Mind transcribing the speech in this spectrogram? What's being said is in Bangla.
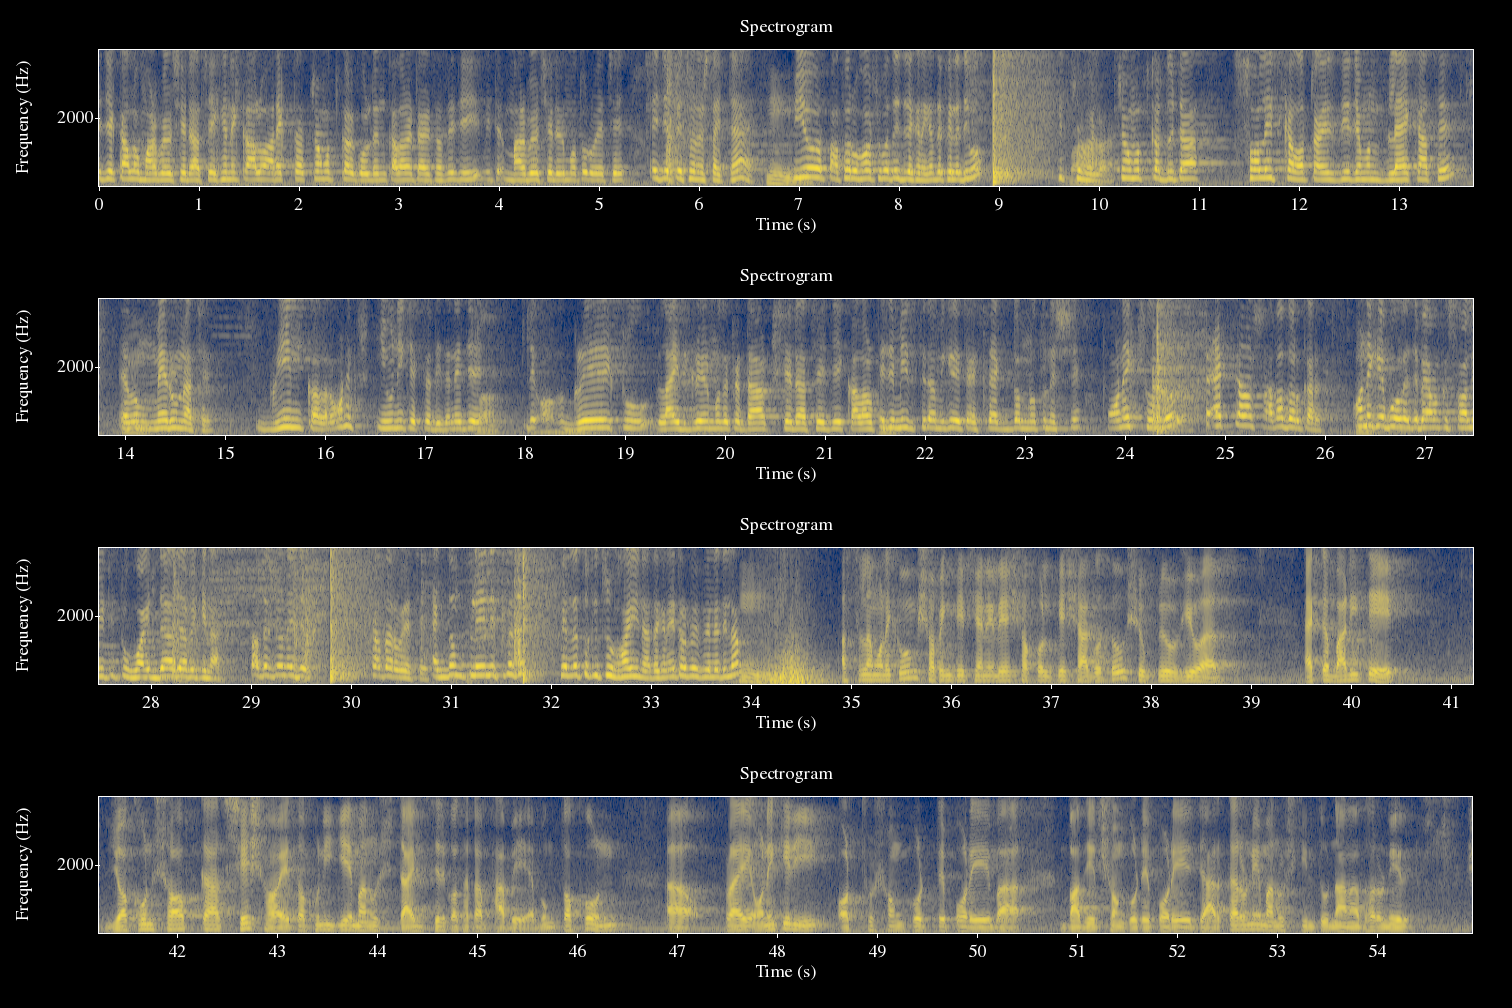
এই যে কালো মার্বেল শেড আছে এখানে কালো আরেকটা চমৎকার গোল্ডেন কালারের টাইলস আছে যে মার্বেল শেডের মতো রয়েছে। এই যে পেছনের সাইডটা হ্যাঁ? পিওর পাথর হওয়ার সুবাদে দেখেন এখান থেকে ফেলে দিব। কিচ্ছু হলো না। চমৎকার দুইটা সলিড কালার টাইলস দিয়ে যেমন ব্ল্যাক আছে এবং মেরুন আছে। গ্রিন কালার অনেক ইউনিক একটা ডিজাইন এই যে গ্রে একটু লাইট গ্রে এর মধ্যে একটা ডার্ক শেড আছে যে কালার এই যে মির সিরামিকের টাইলসটা একদম নতুন এসছে অনেক সুন্দর। এক কালার সাদা দরকার। অনেকে বলে যে, ভাই, আমাকে সলিড একটু হোয়াইট দেওয়া যাবে কিনা? তাদের জন্য এই যে সাদা রয়েছে। একদম প্লেন স্পেসে ফেলে তো কিছু হয় না। দেখেন, এটার ফেলে দিলাম। আসসালামু আলাইকুম শপিং টিপ চ্যানেলে সকলকে স্বাগত। সুপ্রিয় ভিউয়ার একটা বাড়িতে যখন সব কাজ শেষ হয়, তখনই গিয়ে মানুষ টাইলসের কথাটা ভাবে এবং তখন প্রায় অনেকেরই অর্থ সংকটে পড়ে বা বাজেট সংকটে পড়ে, যার কারণে মানুষ কিন্তু নানা ধরনের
